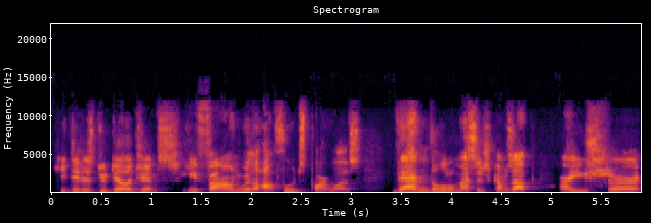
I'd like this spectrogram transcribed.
he did his due diligence. He found where the hot foods part was. Then the little message comes up. Are you sure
